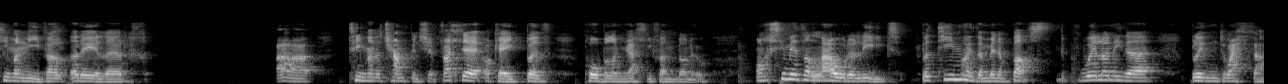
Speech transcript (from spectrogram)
tîm yn ni, fel yr eilirch, a tîm yn y championship. Falle, oce, okay, bydd pobl yn gallu ffundo nhw. Ond Os ti'n meddwl lawr y leagues, bydd tîm oedd yn mynd yn bust. Welon ni dde blwyddyn diwetha,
